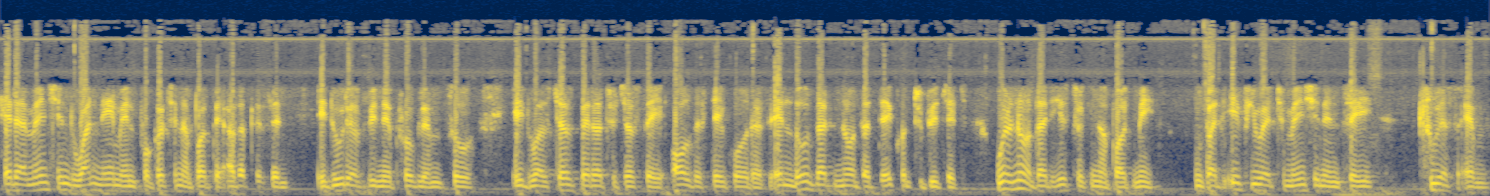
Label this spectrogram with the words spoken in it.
had I mentioned one name and forgotten about the other person, it would have been a problem. So it was just better to just say all the stakeholders. And those that know that they contributed will know that he's talking about me. But if you were to mention and say True FM,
